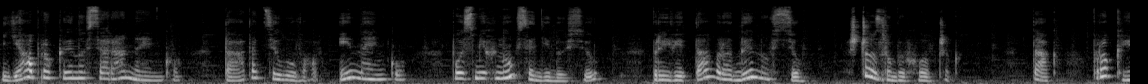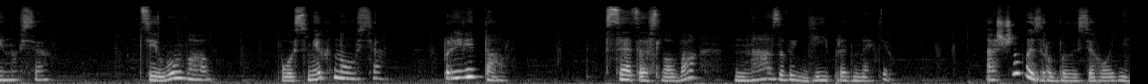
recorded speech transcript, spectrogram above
Я прокинувся раненько, тата цілував і неньку, посміхнувся дідусю, привітав родину всю. Що зробив хлопчик? Так, прокинувся, цілував, посміхнувся, привітав. Все це слова назви дій предметів. А що ви зробили сьогодні,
